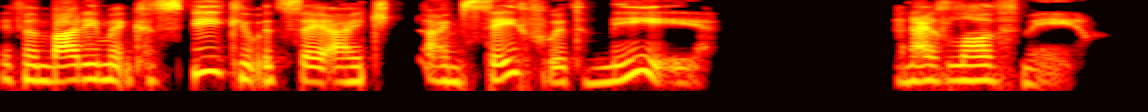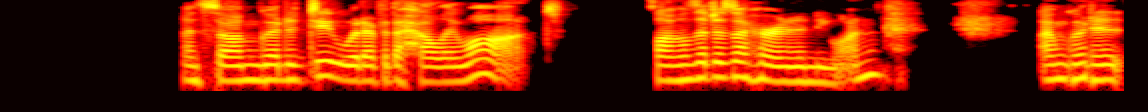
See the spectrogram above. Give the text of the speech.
If embodiment could speak, it would say I, I'm safe with me and I love me. And so I'm going to do whatever the hell I want, as long as it doesn't hurt anyone. I'm going to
